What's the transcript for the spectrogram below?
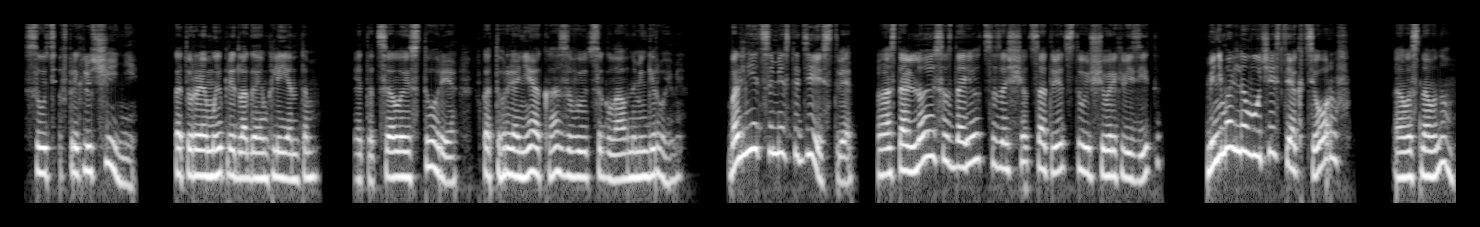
Суть в приключении, которое мы предлагаем клиентам. Это целая история, в которой они оказываются главными героями. Больница — место действия, а остальное создается за счет соответствующего реквизита, минимального участия актеров, а в основном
